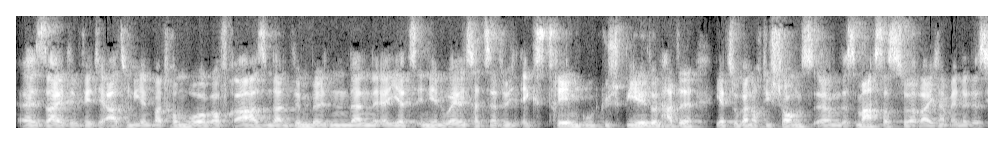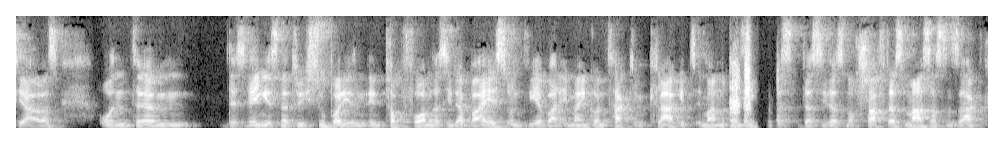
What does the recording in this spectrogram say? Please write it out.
äh, seit dem WTA-Turnier in Bad Homburg auf Rasen, dann Wimbledon, dann äh, jetzt Indian Wales hat sie natürlich extrem gut gespielt und hatte jetzt sogar noch die Chance, ähm, das Masters zu erreichen am Ende des Jahres. Und ähm, deswegen ist natürlich super, die sind in Topform, dass sie dabei ist und wir waren immer in Kontakt. Und klar, gibt es immer ein Risiko, dass, dass sie das noch schafft, das Masters und sagt,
